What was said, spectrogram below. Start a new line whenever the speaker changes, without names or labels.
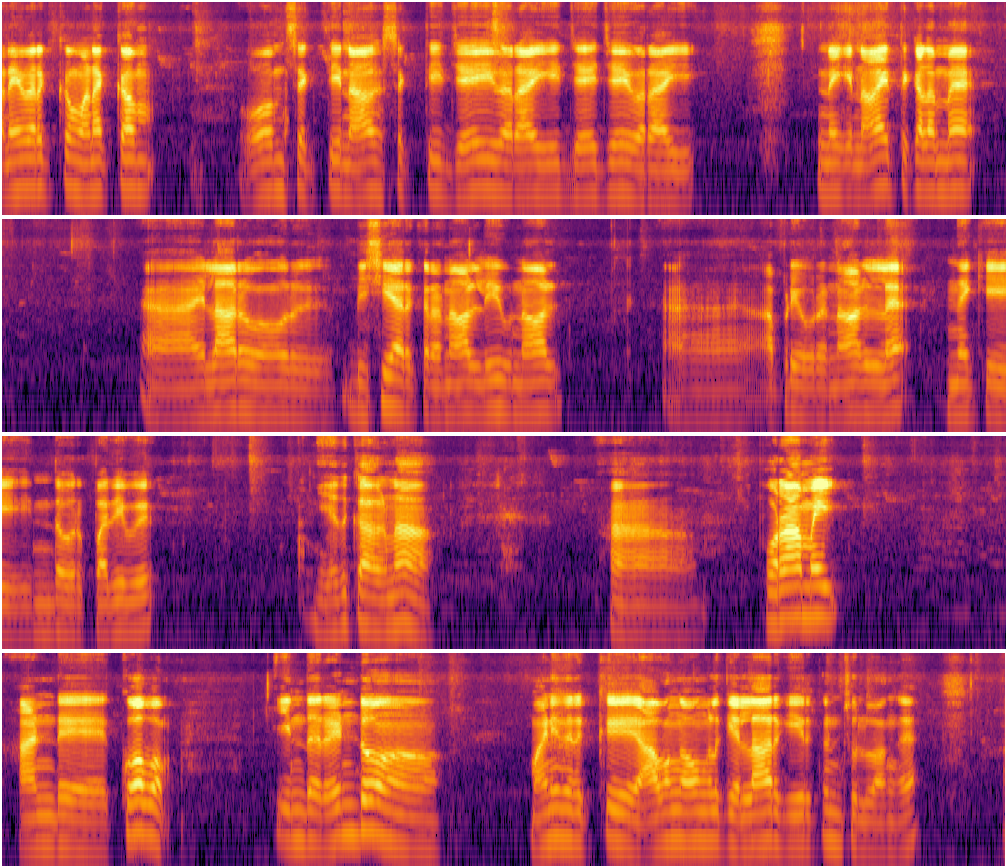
அனைவருக்கும் வணக்கம். ஓம் சக்தி நாகசக்தி ஜெய் வராயி ஜெய் ஜெய் வராயி. இன்றைக்கி ஞாயிற்றுக்கிழமை. எல்லோரும் எல்லாரும் ஒரு பிஸியாக இருக்கிற நாள் லீவ் நாள். அப்படி ஒரு நாளில் இன்றைக்கி இந்த ஒரு பதிவு. எதுக்காகனா பொறாமை அண்டு கோபம். இந்த ரெண்டும் மனிதனுக்கு அவங்க அவங்களுக்கு எல்லாருக்கும் இருக்குன்னு சொல்லுவாங்க.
